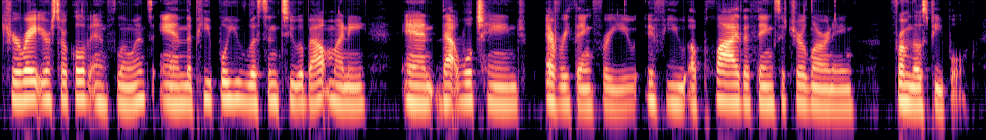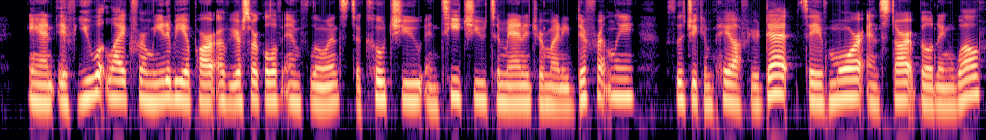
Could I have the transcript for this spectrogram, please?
Curate your circle of influence and the people you listen to about money and that will change everything for you if you apply the things that you're learning from those people. And if you would like for me to be a part of your circle of influence to coach you and teach you to manage your money differently so that you can pay off your debt, save more, and start building wealth,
